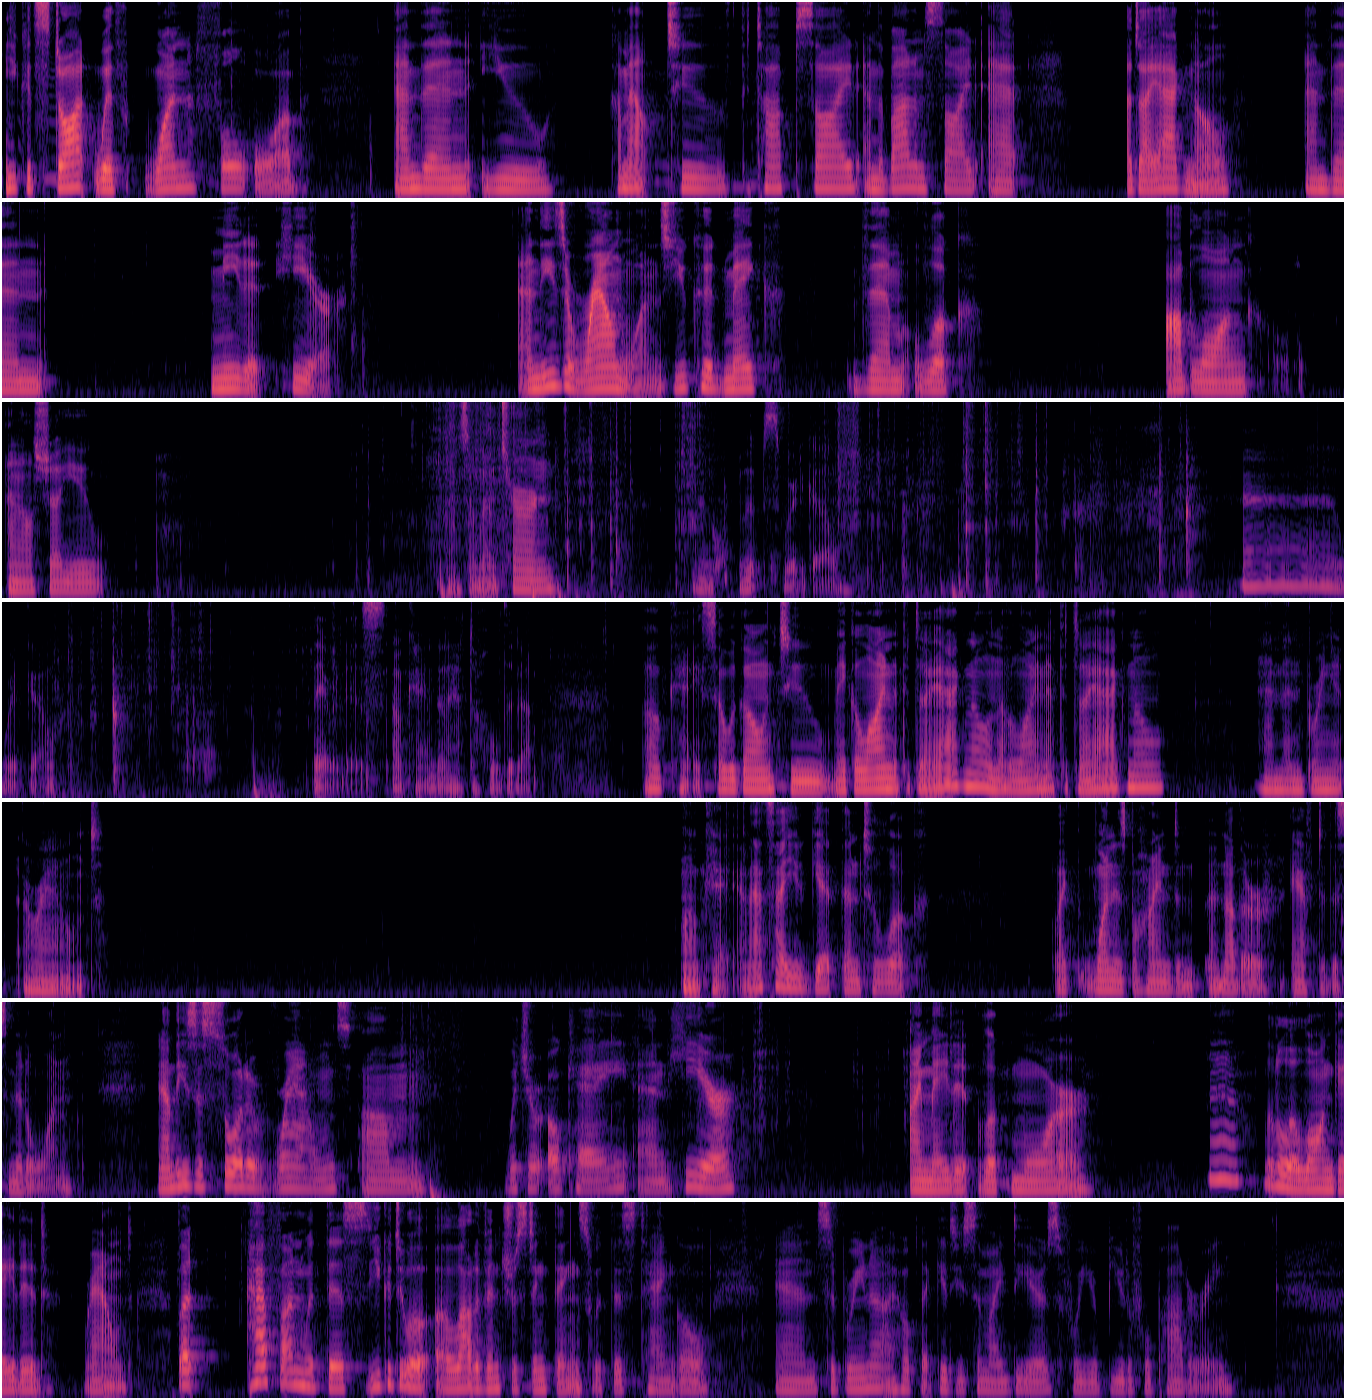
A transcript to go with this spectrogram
you could start with one full orb and then you come out to the top side and the bottom side at a diagonal and then meet it here. And these are round ones. You could make them look oblong, and I'll show you. So I'm going to turn Whoops, where to go? Uh, where to go? There it is. Okay, I'm going to have to hold it up. Okay, so we're going to make a line at the diagonal, another line at the diagonal, and then bring it around. Okay, and that's how you get them to look like one is behind another after this middle one. Now these are sort of rounds, um, which are okay, and here I made it look more, eh, little elongated round. But have fun with this. You could do a, a lot of interesting things with this tangle. And Sabrina, I hope that gives you some ideas for your beautiful pottery.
